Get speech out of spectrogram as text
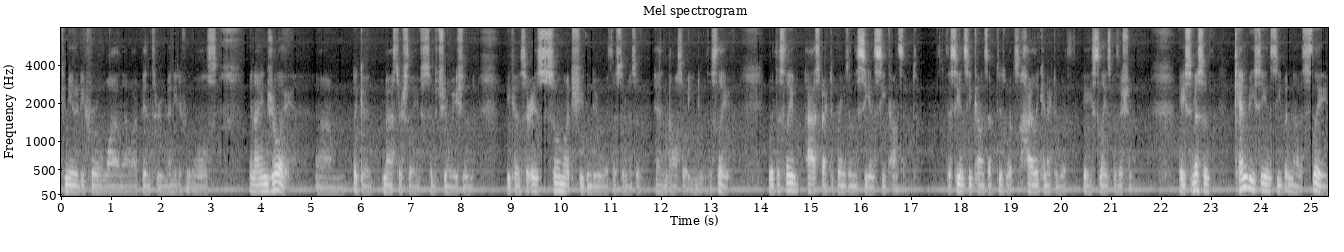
community for a while now, I've been through many different roles, and I enjoy um, a good master slave situation because there is so much you can do with a submissive and also what you can do with a slave. With the slave aspect, it brings in the CNC concept. The CNC concept is what's highly connected with a slave's position. A submissive can be CNC but not a slave,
